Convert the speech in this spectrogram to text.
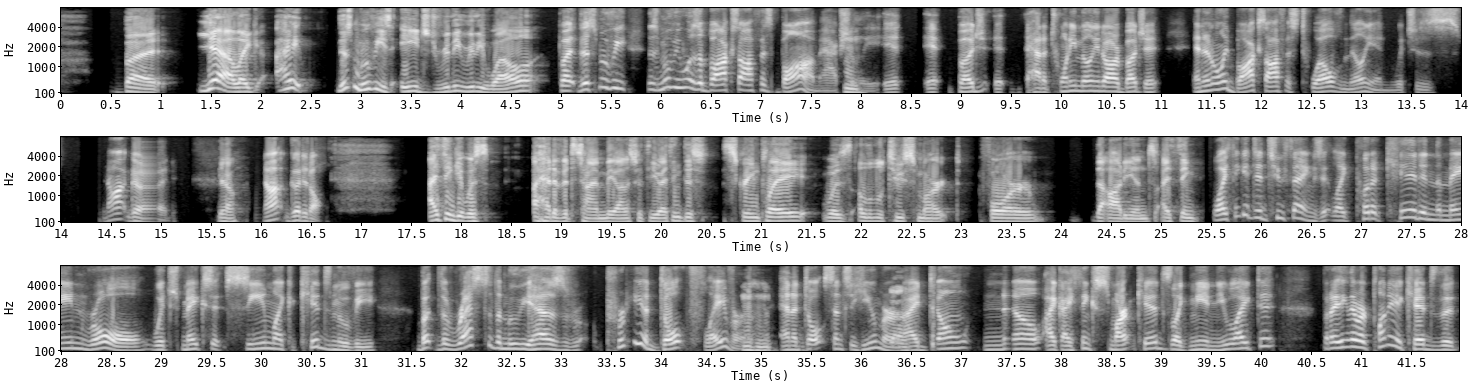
but yeah, like I, this movie's aged really, really well. But this movie, this movie was a box office bomb. Actually, Hmm. it it budget it had a twenty million dollar budget, and it only box office twelve million, which is not good. Yeah. not good at all. I think it was ahead of its time. To be honest with you, I think this screenplay was a little too smart for the audience. I think Well, I think it did two things. It like put a kid in the main role, which makes it seem like a kids movie, but the rest of the movie has pretty adult flavor Mhm. and adult sense of humor. And I don't know, like I think smart kids like me and you liked it, but I think there were plenty of kids that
